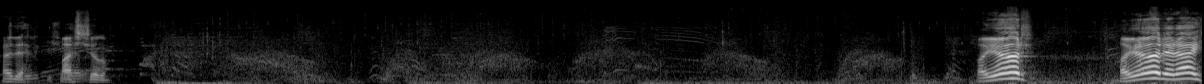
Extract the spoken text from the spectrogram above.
Hadi işime başlayalım. Hayır. Hayır Eray.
